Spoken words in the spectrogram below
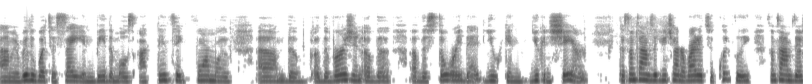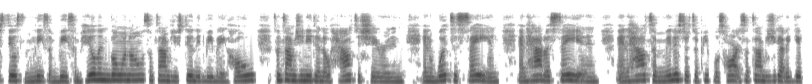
um, and really what to say and be the most authentic form of um, the of the version of the of the story that you can you can share. Because sometimes if you try to write it too quickly, sometimes there's still some needs to be some healing going on. Sometimes you still need to be made whole. Sometimes you need to know how to share it and and what to say and and how to say it and and how to minister to people's hearts. Sometimes you got to give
